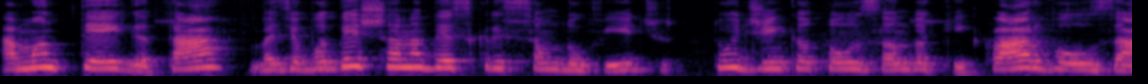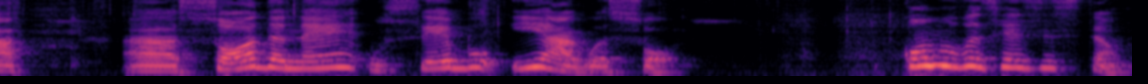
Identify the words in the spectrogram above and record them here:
a manteiga, tá? Mas eu vou deixar na descrição do vídeo tudinho que eu tô usando aqui. Claro, vou usar a soda, né? O sebo e água só. Como vocês estão?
